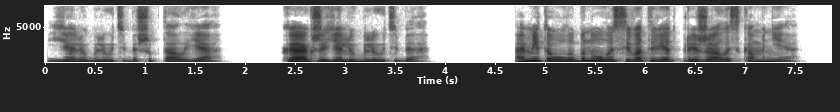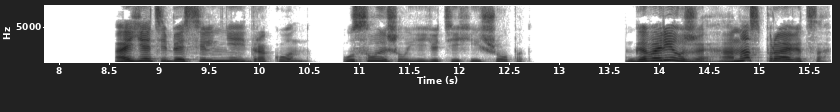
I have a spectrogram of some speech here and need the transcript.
«Я люблю тебя», — шептал я. «Как же я люблю тебя!» Амита улыбнулась и в ответ прижалась ко мне. «А я тебя сильней, дракон!» — услышал ее тихий шепот. «Говорил же, она справится!»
